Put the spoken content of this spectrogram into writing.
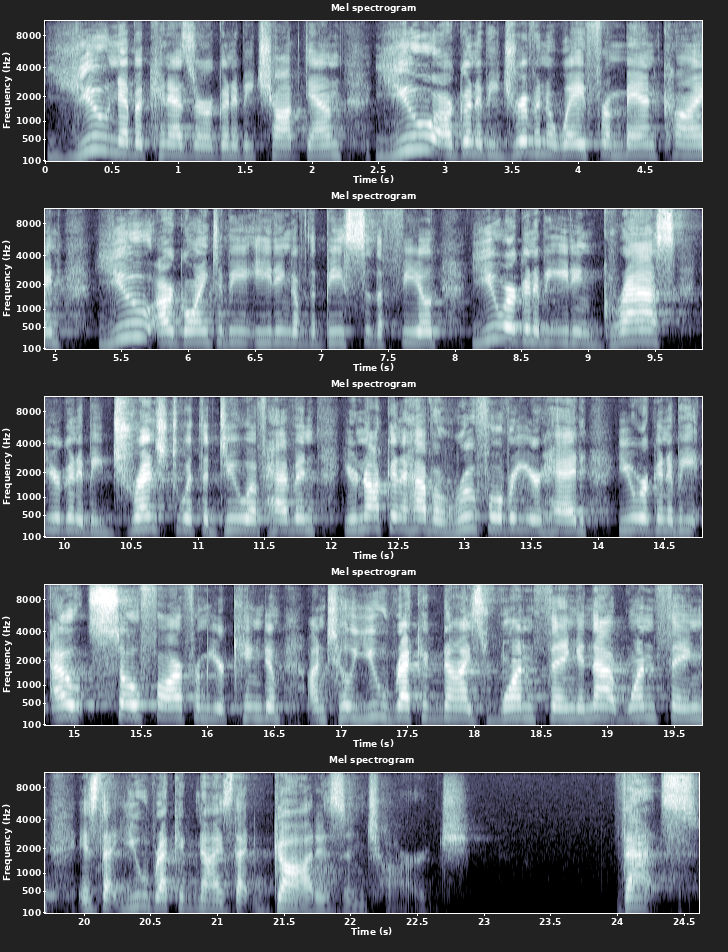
you, Nebuchadnezzar, are going to be chopped down. You are going to be driven away from mankind. You are going to be eating of the beasts of the field. You are going to be eating grass. You're going to be drenched with the dew of heaven. You're not going to have a roof over your head. You are going to be out so far from your kingdom until you recognize one thing, and that one thing is that you recognize that God is in charge. That's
